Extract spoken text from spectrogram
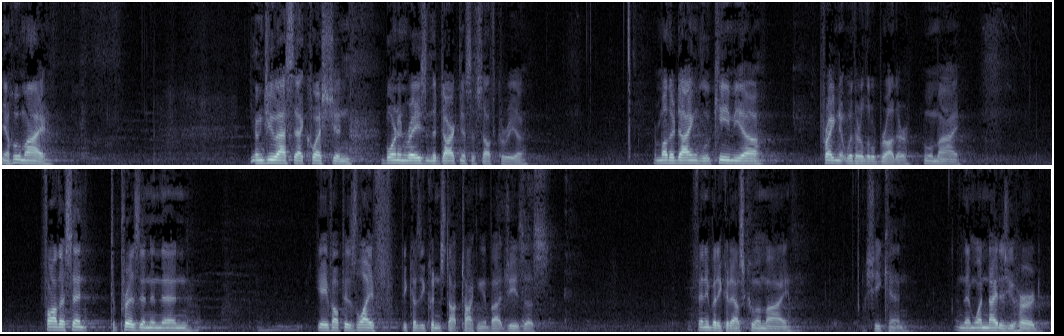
You know, who am I? Kyungju asked that question, born and raised in the darkness of South Korea. Her mother dying of leukemia, pregnant with her little brother. Who am I? Father sent to prison and then gave up his life because he couldn't stop talking about Jesus. If anybody could ask, Who am I? She can. And then one night, as you heard,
